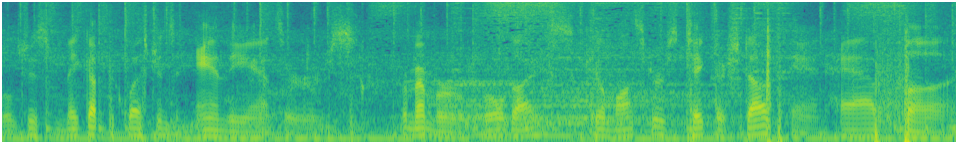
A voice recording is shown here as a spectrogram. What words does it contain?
we'll just make up the questions and the answers. Remember, roll dice, kill monsters, take their stuff, and have fun.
